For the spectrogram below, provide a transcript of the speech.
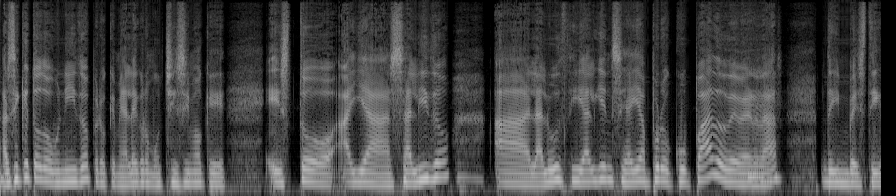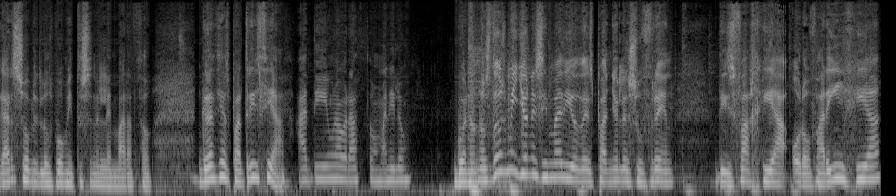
Así que todo unido, pero que me alegro muchísimo que esto haya salido a la luz y alguien se haya preocupado de verdad de investigar sobre los vómitos en el embarazo. Gracias, Patricia. A ti un abrazo, Marilo. Bueno, unos dos millones y medio de españoles sufren disfagia orofaringia.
